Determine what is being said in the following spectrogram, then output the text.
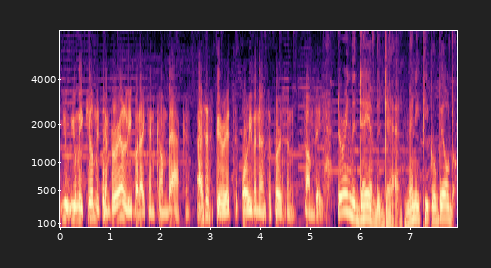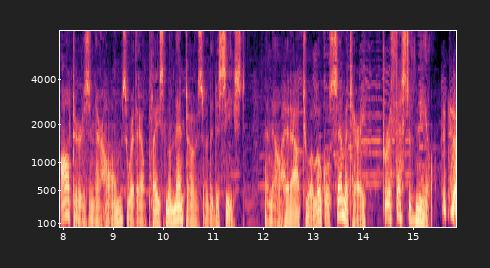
You, you may kill me temporarily, but I can come back as a spirit or even as a person someday. During the Day of the Dead, many people build altars in their homes where they'll place mementos of the deceased. And they'll head out to a local cemetery for a festive meal. It's a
